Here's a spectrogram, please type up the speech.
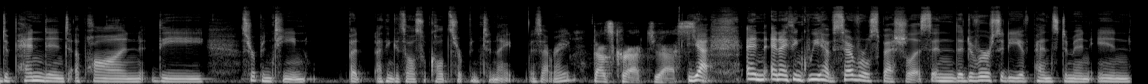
dependent upon the serpentine but I think it's also called serpentinite. Is that right? That's correct. Yes. Yeah, and and I think we have several specialists, and the diversity of penstemon in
